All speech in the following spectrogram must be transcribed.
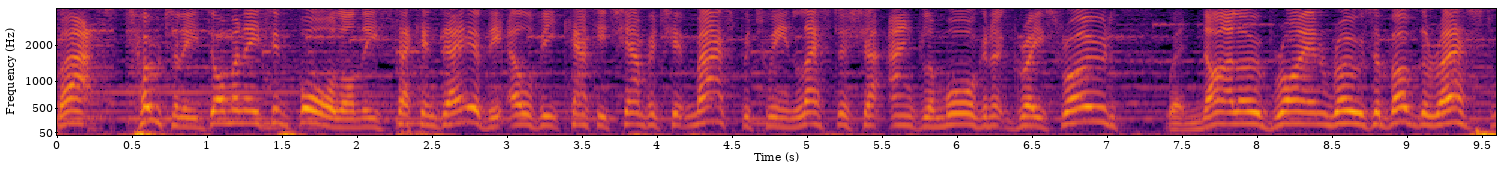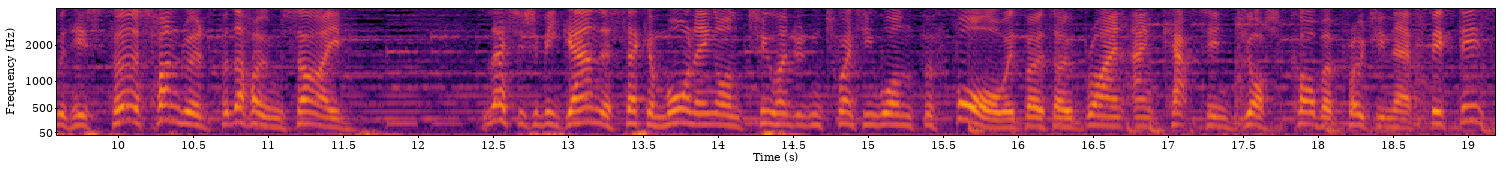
Bats totally dominated ball on the second day of the LV County Championship match between Leicestershire and Glamorgan at Grace Road, where Niall O'Brien rose above the rest with his first hundred for the home side. Leicestershire began the second morning on 221 for 4 with both O'Brien and captain Josh Cobb approaching their 50s.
